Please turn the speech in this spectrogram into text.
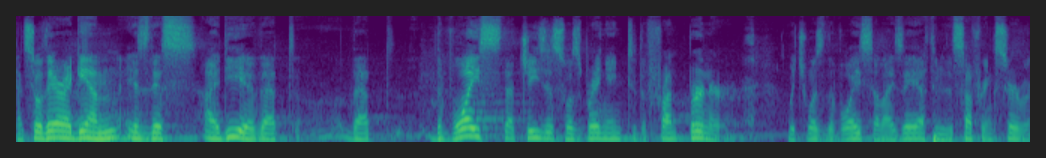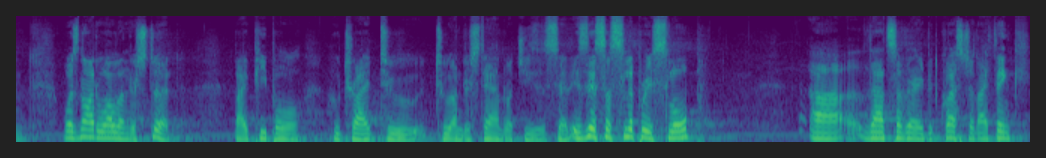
And so there again is this idea that, that the voice that Jesus was bringing to the front burner, which was the voice of Isaiah through the suffering servant, was not well understood by people who tried to, to understand what Jesus said. Is this a slippery slope? Uh, that's a very good question. I think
